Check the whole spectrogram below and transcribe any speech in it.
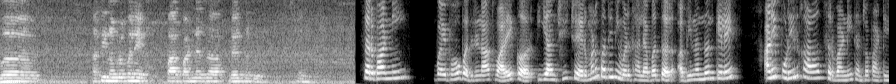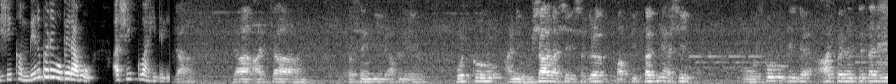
व अतिनम्रपणे पार पाडण्याचा प्रयत्न करू. सर्वांनी वैभव बद्रीनाथ वाळेकर यांची चेअरमनपदी निवड झाल्याबद्दल अभिनंदन केले आणि पुढील काळात सर्वांनी त्यांच्या पाठीशी खंबीरपणे उभे राहू अशी ग्वाही दिली. आजच्या प्रसंगी आपले होतकरू आणि हुशार असे सगळं बाबतीत तज्ज्ञ असे होतकरू की जे आजपर्यंत त्यांनी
